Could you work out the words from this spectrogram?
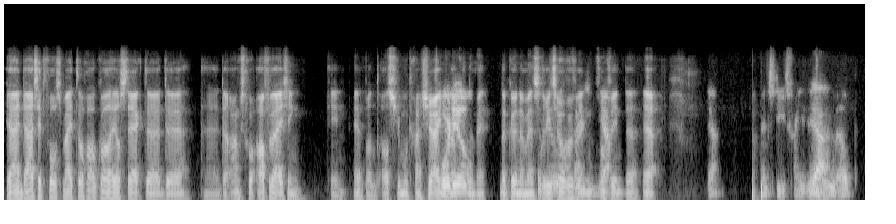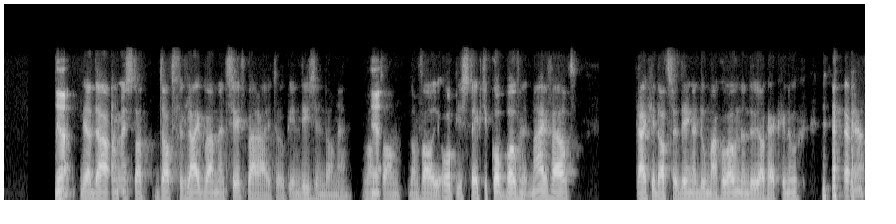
Ja, en daar zit volgens mij toch ook wel heel sterk de, de, uh, de angst voor afwijzing in. Hè? Want als je moet gaan shinen, dan kunnen, dan kunnen, mensen er iets over vind, van ja. vinden. Ja. ja, mensen die iets van je vinden, ja. hoe help. Ja. ja, daarom is dat, dat vergelijkbaar met zichtbaarheid ook in die zin dan. Hè? Want ja. dan, dan val je op, je steekt je kop boven het maaiveld. Krijg je dat soort dingen, doe maar gewoon, dan doe je al gek genoeg. Ja.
